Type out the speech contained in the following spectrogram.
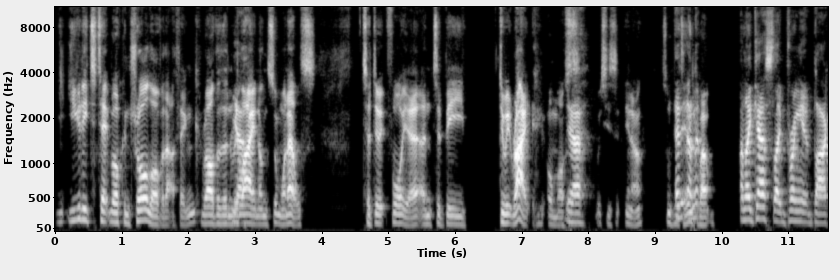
you need to take more control over that, I think, rather than yeah. relying on someone else to do it for you and to be do it right almost. Yeah, which is you know something and, to think and, about. And I guess like bringing it back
